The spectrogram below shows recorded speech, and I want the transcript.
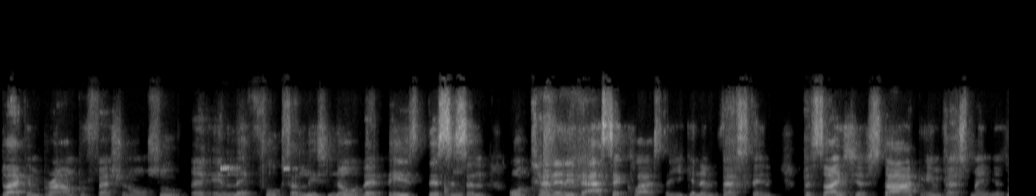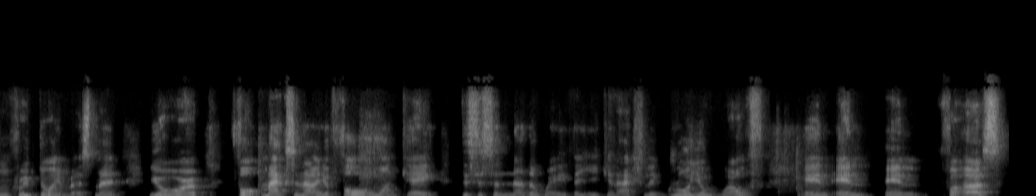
black and brown professionals who and let folks at least know that this this is an alternative asset class that you can invest in besides your stock investment your mm. crypto investment your for maxing out your 401k this is another way that you can actually grow your wealth. And and and for us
